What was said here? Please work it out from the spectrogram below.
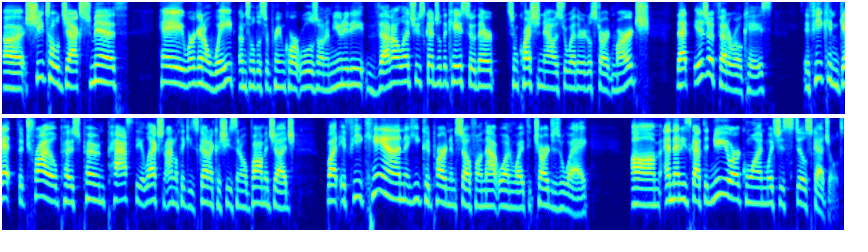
Uh, she told Jack Smith hey, we're going to wait until the Supreme Court rules on immunity, then I'll let you schedule the case. So there's some question now as to whether it'll start in March. That is a federal case. If he can get the trial postponed past the election, I don't think he's going to because she's an Obama judge. But if he can, he could pardon himself on that one, wipe the charges away. Um, and then he's got the New York one, which is still scheduled.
